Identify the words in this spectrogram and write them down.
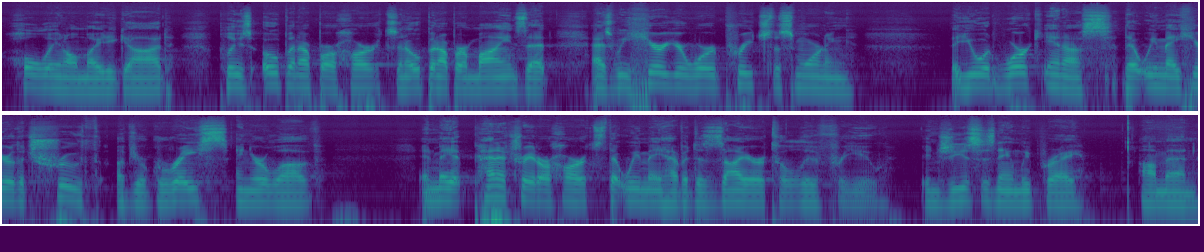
holy and almighty God, please open up our hearts and open up our minds that as we hear your word preached this morning, that you would work in us that we may hear the truth of your grace and your love. And may it penetrate our hearts that we may have a desire to live for you. In Jesus' name we pray. Amen.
